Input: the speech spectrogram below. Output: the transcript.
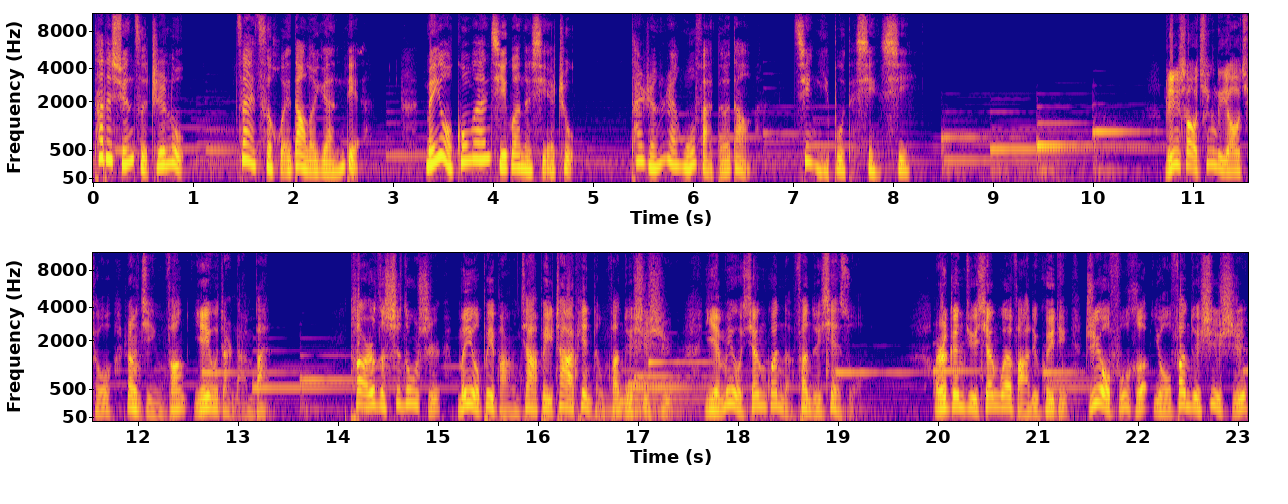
他的寻子之路。再次回到了原点，没有公安机关的协助，他仍然无法得到进一步的信息。林少卿的要求让警方也有点难办，他儿子失踪时没有被绑架、被诈骗等犯罪事实，也没有相关的犯罪线索，而根据相关法律规定，只有符合有犯罪事实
